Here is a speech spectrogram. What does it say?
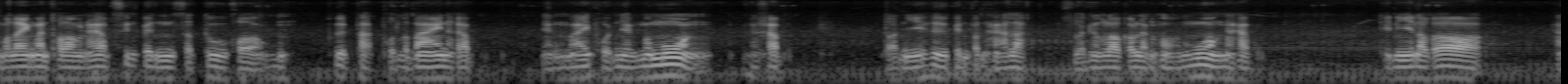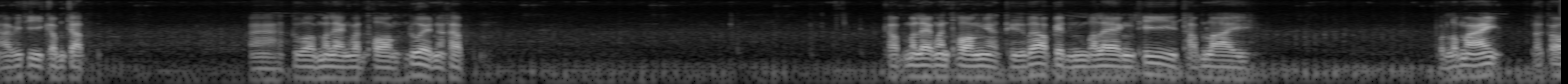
แมลงวันทองนะครับ ซึ่งเป็นศัตรูของพืชผักผลไม้นะครับ อย่างไม้ผลอย่างมะม่วงนะครับ ตอนนี้คือเป็นปัญหาหลักสวนของเรากำลังห่อมะม่วงนะครับ ทีนี้เราก็หาวิธีกำจัดตัวแมลงวันทองด้วยนะครับ ครับแมลงวันทองเนี่ยถือว่าเป็นแมลงที่ทำลายผลไม้แล้วก็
